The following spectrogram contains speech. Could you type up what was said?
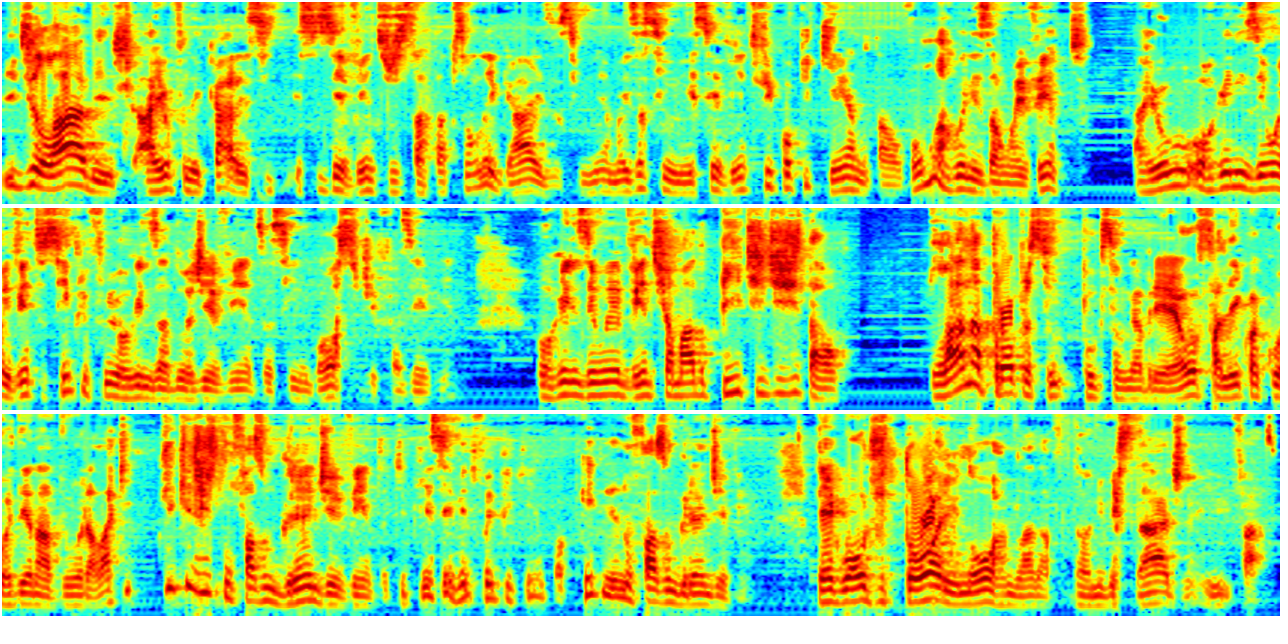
E de lá, bicho, aí eu falei, cara, esse, esses eventos de startup são legais, assim, né? Mas assim, esse evento ficou pequeno tal. Vamos organizar um evento? Aí eu organizei um evento, sempre fui organizador de eventos, assim, gosto de fazer evento. Organizei um evento chamado Pitch Digital lá na própria PUC São Gabriel, eu falei com a coordenadora lá, que, por que, que a gente não faz um grande evento aqui? Porque esse evento foi pequeno, por que, que não faz um grande evento? Pega o auditório enorme lá da, da universidade né, e faz.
